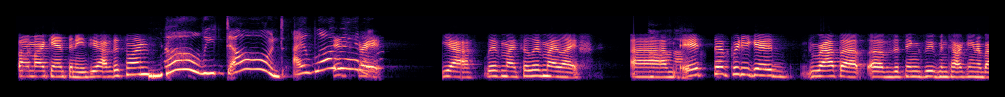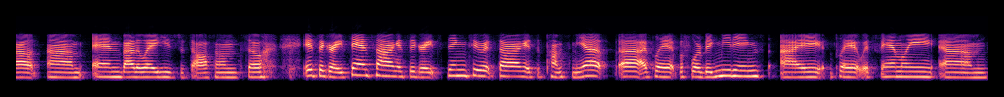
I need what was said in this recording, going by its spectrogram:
by Marc Anthony. Do you have this one? No, we don't. I love it's it. It's great. Yeah, live my to live my life. Um, uh-huh. It's a pretty good wrap up of the things we've been talking about. Um, and by the way, he's just awesome. So it's a great dance song. It's a great sing to it song. It pumps me up. Uh, I play it before big meetings. I play it with family. Um,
